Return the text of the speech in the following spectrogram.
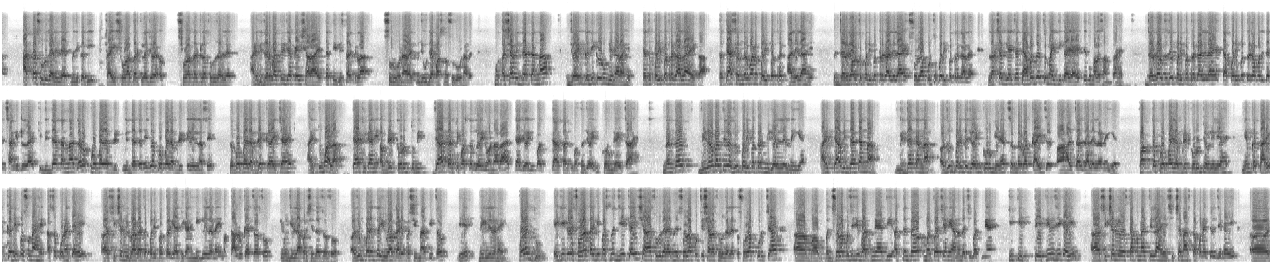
आता सुरू झालेल्या आहेत. म्हणजे कधी काही सोळा तारखेला जॉ- सोळा तारखेला सुरू झालेल्या आहेत. आणि विदर्भातील ज्या काही शाळा आहेत त्या तेवीस तारखेला सुरू होणार आहेत. म्हणजे उद्यापासून सुरू होणार आहेत. मग अशा विद्यार्थ्यांना जॉईन कधी करून घेणार आहेत? त्याचं परिपत्रक आलं आहे का? तर त्या संदर्भानं परिपत्रक आलेलं आहे. जळगावचं परिपत्रक आलेलं आहे. सोलापूरचं परिपत्रक आलं आहे. लक्षात घ्यायचं त्याबद्दलच माहिती काय आहे ते तुम्हाला सांगतो आहे. जळगावचं जे परिपत्रक आलेलं आहे त्या परिपत्रकामध्ये त्यांनी सांगितलेलं आहे की विद्यार्थ्यांना जर प्रोफाईल अपडेट विद्यार्थ्यांनी जर प्रोफाईल अपडेट केलेलं नसेल तर प्रोफाईल अपडेट करायचे आहे. आणि तुम्हाला त्या ठिकाणी अपडेट करून तुम्ही ज्या तारखेपासून जॉईन होणार आहात त्या जॉईन त्या तारखेपासून जॉईन करून घ्यायचं आहे. नंतर विदर्भातील अजून परिपत्रक निघालेलं आहे आणि त्या विद्यार्थ्यांना विद्यार्थ्यांना अजूनपर्यंत जॉईन करून घेण्यात संदर्भात काहीच हालचाल हालचाल नाही नाहीये. फक्त प्रोफाईल अपडेट करून ठेवलेली आहे. नेमकं तारीख कधीपासून आहे असं कोणत्याही शिक्षण विभागाचं परिपत्रक या ठिकाणी निघलेलं नाही. मग तालुक्याचं असो किंवा जिल्हा परिषदेचं असो अजूनपर्यंत युवा कार्यप्रशिक्षणार्थीचं हे निघलेलं नाही. परंतु एकीकडे सोळा तारखेपासून जे काही शाळा सुरू झाल्या म्हणजे सोलापूरची शाळा सुरू झाल्या तर सोलापूरच्या म्हणजे सोलापूरची जी बातमी आहे ती अत्यंत महत्वाची आणि आनंदाची बातमी आहे की ती- तेथील जी काही शिक्षण व्यवस्थापनातील आहे शिक्षण आस्थापनातील जे काही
